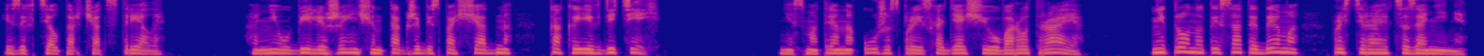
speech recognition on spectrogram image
Из их тел торчат стрелы. Они убили женщин так же беспощадно, как и их детей. Несмотря на ужас, происходящий у ворот рая, нетронутый сад Эдема простирается за ними.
